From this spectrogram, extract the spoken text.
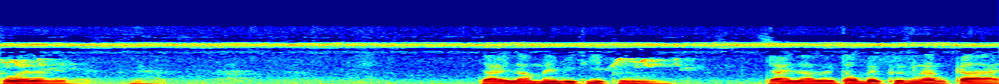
สวยแล้วนี่ใจเราไม่มีที่พึ่ง ใจเราเลยต้องไปพึ่งร่างกาย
